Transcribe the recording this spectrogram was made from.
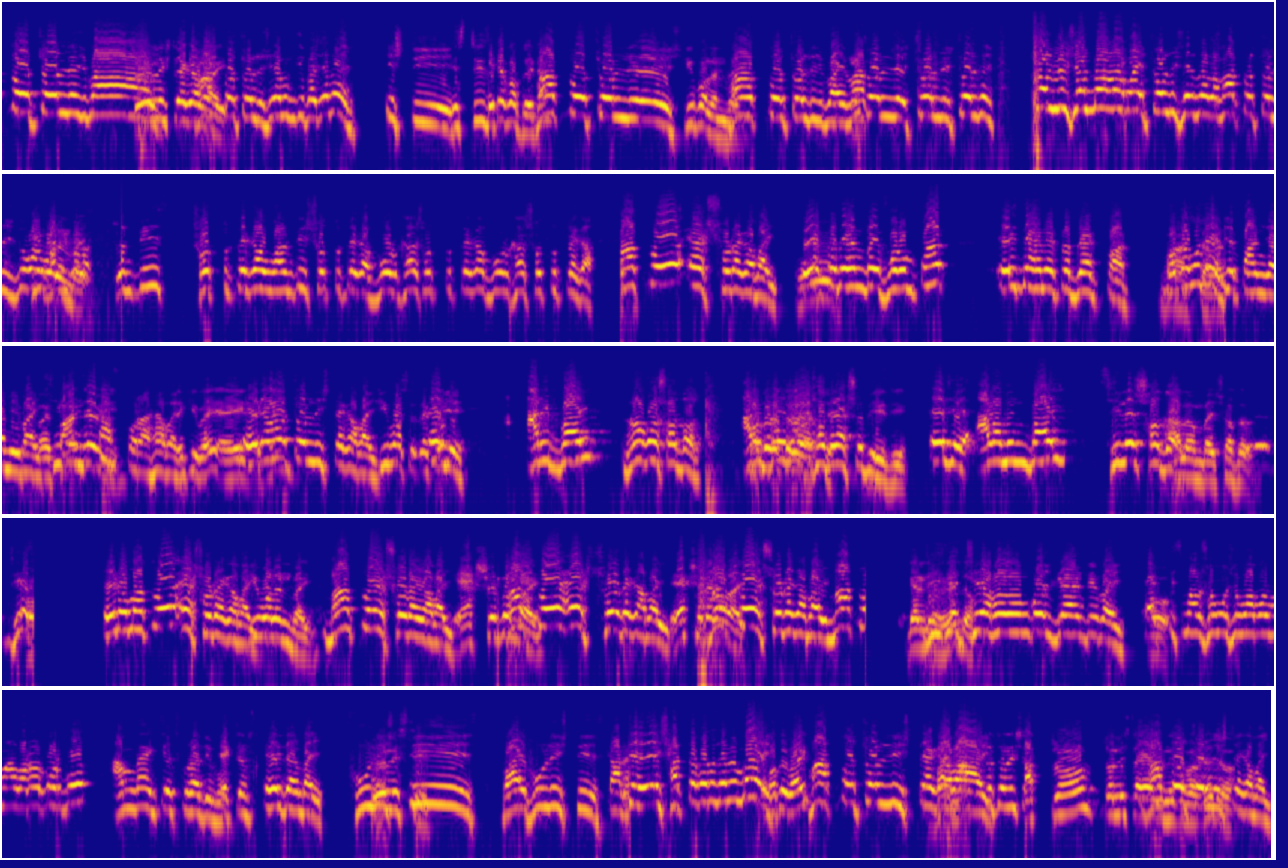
মাত্র চল্লিশ ভাই। 40 টাকা ভাই। মাত্র চল্লিশ এবং কি ভাই জানেন? স্টিচ। স্টিচ এটা কত মাত্র চল্লিশ। কি বলেন মাত্র চল্লিশ ভাই চল্লিশ চল্লিশ চল্লিশ চল্লিশের মেলা ভাই চল্লিশের মেলা মাত্র চল্লিশ। দোকান বলেন ভাই? ওয়ান পিস সত্তর টাকা ওয়ান পিস সত্তর টাকা বোরখা সত্তর টাকা বোরখা সত্তর টাকা। মাত্র একশো টাকা ভাই। একটা দেখেন ভাই ফরম পাট এই দেখেন একটা ব্যাক পাট। কথা মাশাআল্লাহ। বলেন যে পাঞ্জাবি ভাই? কাজ করা হ্যাঁ ভাই। এটাও চল্লিশ টাকা ভাই। কি বলছে? আরিফ ভাই নগর সদর। আরিফ সদরে একশো। এই যে আলামিন ভাই সিলেট সদর। আলম ভাই সদর। এটা মাত্র একশো টাকা ভাই। বলেন ভাই? মাত্র একশো টাকা ভাই। 100 টাকা ভাই? মাত্র একশো টাকা ভাই। 100 টাকা একশো টাকা ভাই। মাত্র গ্যারান্টি ভাই এক। পিস মাল সমস্যা আবার মাল অর্ডার করব আমরা এক্সচেঞ্জ করে দিব। Exchange- এই দেন ভাই ফুল স্টিচ ভাই ফুল স্টিচ এই শার্টটা কত জানেন ভাই? ভাই? মাত্র চল্লিশ টাকা ভাই, মাত্র 40 মাত্র 40 টাকা মাত্র চল্লিশ টাকা ভাই।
